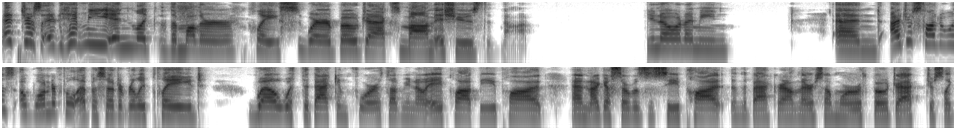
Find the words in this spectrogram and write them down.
It just it hit me in like the mother place where bojack's mom issues did not. You know what i mean? And i just thought it was a wonderful episode. It really played well with the back and forth of you know a plot b plot and i guess there was a c plot in the background there somewhere with bojack just like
